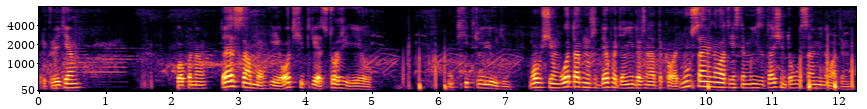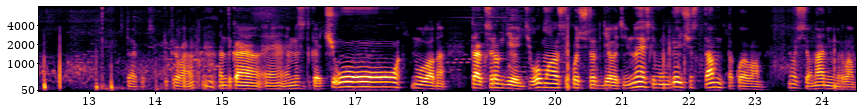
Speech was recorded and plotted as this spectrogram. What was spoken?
Прикрытие. Хопана. Да я сам мог ей. Вот хитрец, тоже ел. Вот хитрые люди. В общем, вот так нужно дефать, они должны атаковать. Ну, сами виноваты, если мы не затащим, то вы сами виноваты. Так вот, прикрываем. Она такая, э, МС такая, чё? Ну ладно. Так, 49. О, мало если хочет что-то делать. Но если вы умрете, сейчас там такое вам. Ну все, на не умерла.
